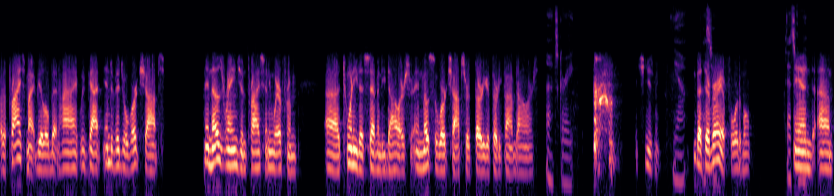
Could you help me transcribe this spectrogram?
or the price might be a little bit high, we've got individual workshops, and those range in price anywhere from uh, twenty to seventy dollars, and most of the workshops are thirty or thirty-five dollars. That's great. Excuse me, Yeah. but they're very affordable. That's great. and um,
